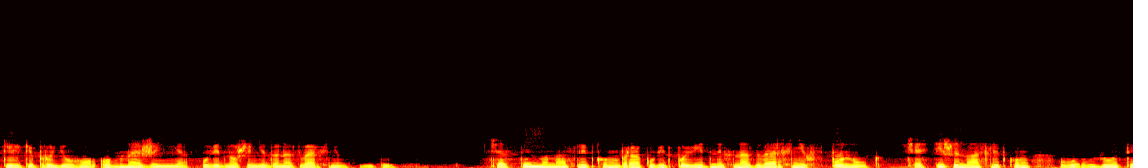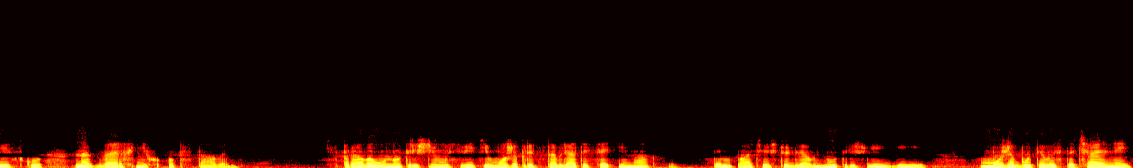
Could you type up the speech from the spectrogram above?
скільки про його обмеження у відношенні до назверхнього світу, частинно наслідком браку відповідних назверхніх спонук, частіше наслідком ворожого тиску назверхніх обставин. Справа у внутрішньому світі може представлятися інакше, тим паче, що для внутрішньої дії може бути вистачальний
